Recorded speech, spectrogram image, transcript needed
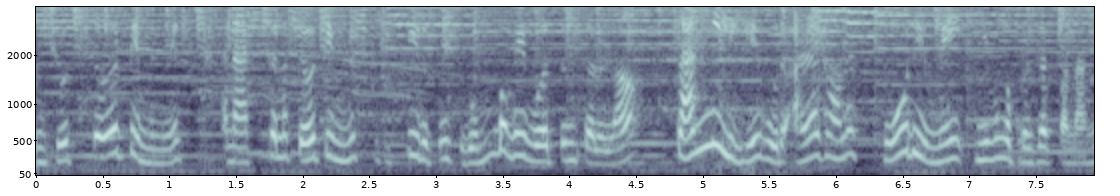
மியூசிக் தேர்ட்டி மினிட்ஸ் அண்ட் ஆக்சுவலாக தேர்ட்டி மினிட்ஸ் ஃபிஃப்டி ருபீஸ் ரொம்பவே ஒர்த்துன்னு சொல்லலாம். தண்ணிலேயே ஒரு அழகான ஸ்டோரியுமே இவங்க ப்ரொஜெக்ட் பண்ணாங்க.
